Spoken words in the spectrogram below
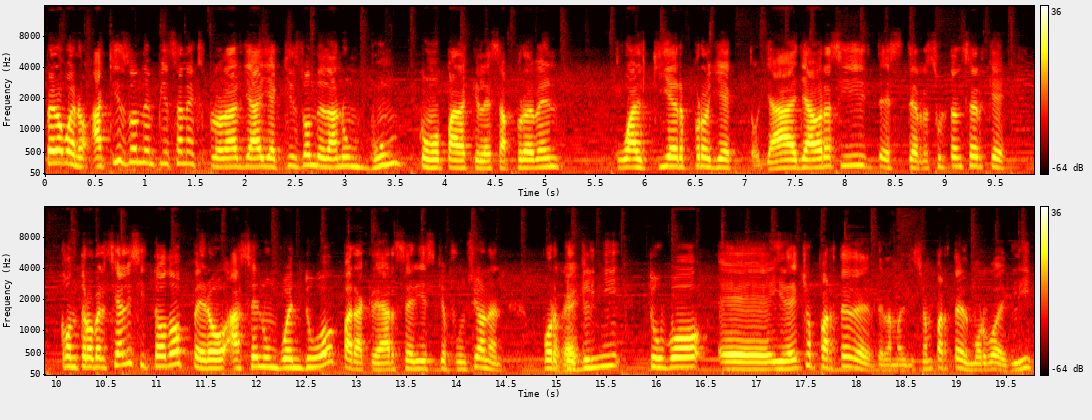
Pero bueno, aquí es donde empiezan a explorar ya y aquí es donde dan un boom como para que les aprueben cualquier proyecto. Ya, ya ahora sí este, resultan ser que controversiales y todo, pero hacen un buen dúo para crear series que funcionan. Porque Glee tuvo, eh, y de hecho parte de, la maldición, parte del morbo de Glee,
